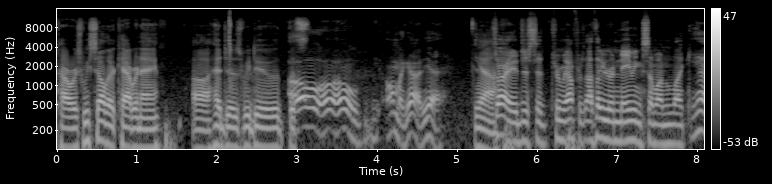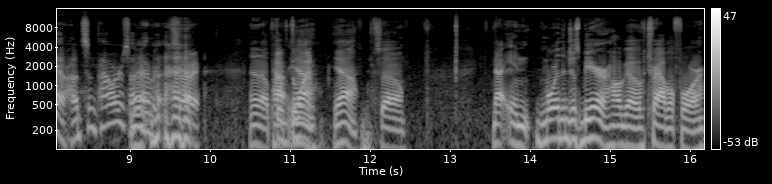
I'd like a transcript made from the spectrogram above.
Powers, we sell their Cabernet. Uh, Hedges, we do. Oh, This, oh, oh, oh my God! Yeah. yeah. Sorry, it just it threw me off. I thought you were naming someone. I'm like, yeah, Hudson Powers. I Yeah. haven't. Sorry. No, no, pow- The- the yeah, wine. Yeah. So, not in more than just beer, I'll go travel for.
